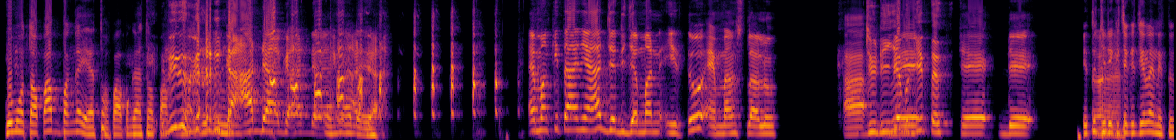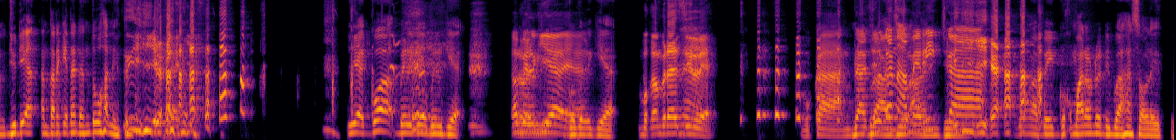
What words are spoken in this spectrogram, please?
Gue mau top up apa enggak ya? Top up enggak top up. Ini enggak bukan- gitu. nggak ada, nggak ada. Oh, nggak ada ya? Emang kitanya aja di zaman itu emang selalu A, Judinya B, begitu. C, D. Itu jadi Ah. kecil-kecilan itu. Judi antara kita dan Tuhan itu. Iya. Iya, gue Belgia, Belgia. Oh, Belgia ya. Gue Belgia. Bukan Brazil ya? Bukan. Brazil kan Brazil, Amerika. Iya. Gue gak bego. Kemarin udah dibahas soal itu.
